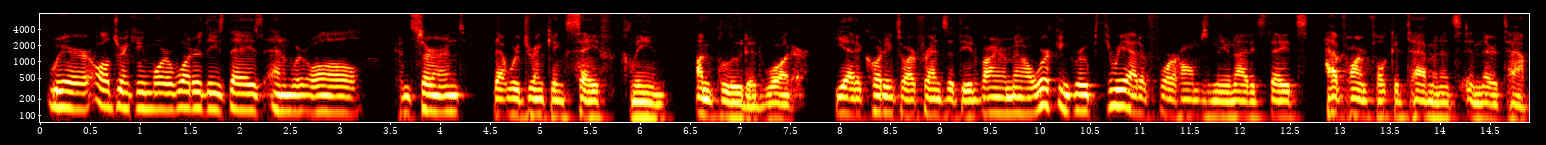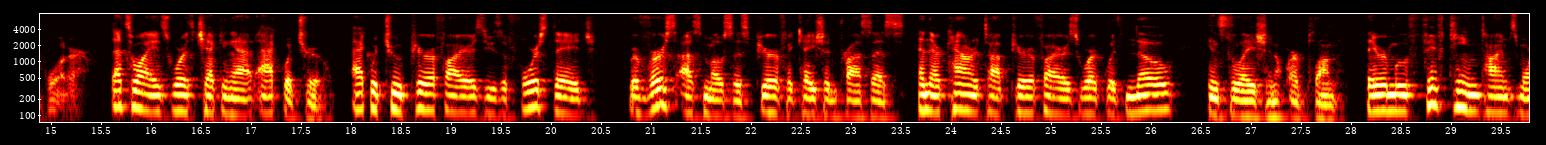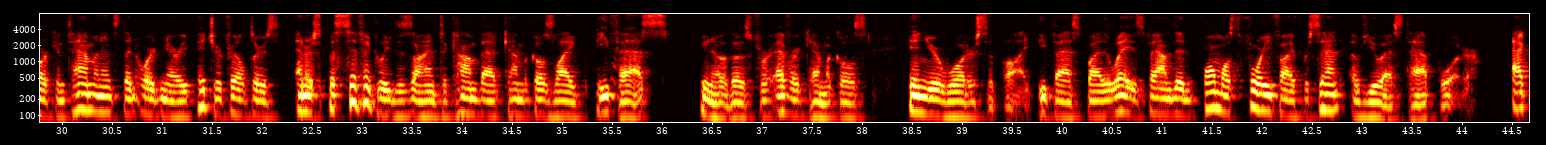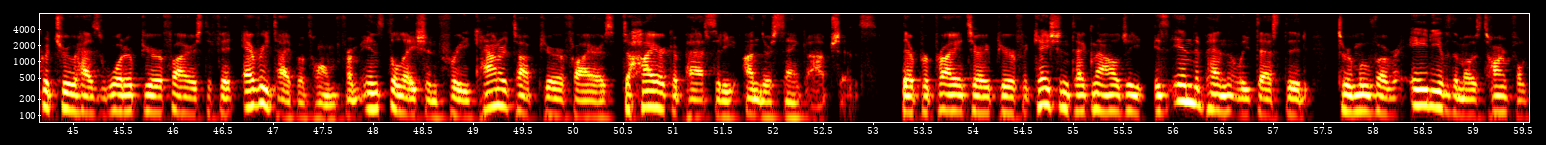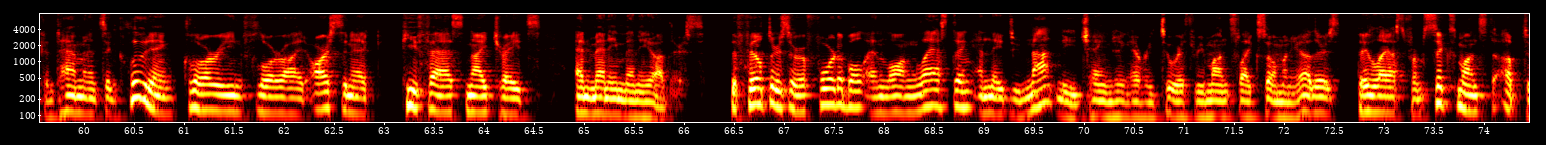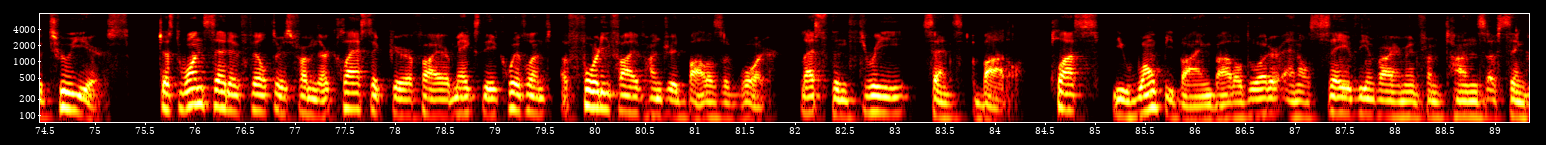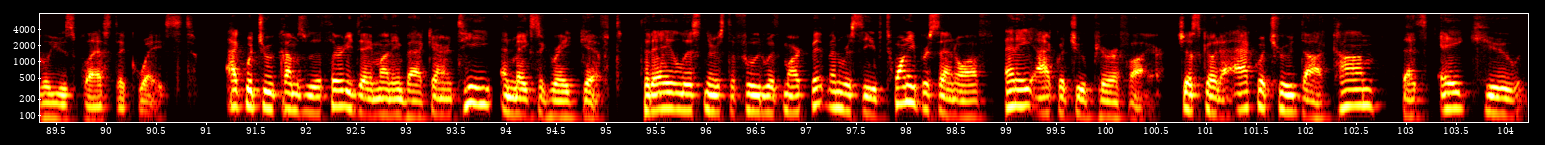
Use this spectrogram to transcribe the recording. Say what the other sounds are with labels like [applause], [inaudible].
We're all drinking more water these days, and we're all concerned that we're drinking safe, clean, unpolluted water. Yet, according to our friends at the Environmental Working Group, three out of four homes in the United States have harmful contaminants in their tap water. That's why it's worth checking out AquaTrue. AquaTrue purifiers use a four stage reverse osmosis purification process, and their countertop purifiers work with no installation or plumbing. They remove 15 times more contaminants than ordinary pitcher filters and are specifically designed to combat chemicals like PFAS, you know, those forever chemicals in your water supply. PFAS, by the way, is found in almost 45% of U.S. tap water. AquaTrue has water purifiers to fit every type of home, from installation free countertop purifiers to higher capacity under sink options. Their proprietary purification technology is independently tested to remove over 80 of the most harmful contaminants, including chlorine, fluoride, arsenic, PFAS, nitrates, and many, many others. The filters are affordable and long lasting, and they do not need changing every two or three months like so many others. They last from six months to up to two years. Just one set of filters from their classic purifier makes the equivalent of 4,500 bottles of water, less than three cents a bottle. Plus, you won't be buying bottled water and it'll save the environment from tons of single use plastic waste. AquaTrue comes with a 30 day money back guarantee and makes a great gift. Today, listeners to Food with Mark Bittman receive 20% off any AquaTrue purifier. Just go to aquatrue.com, that's A-Q-U-A-T-R-U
